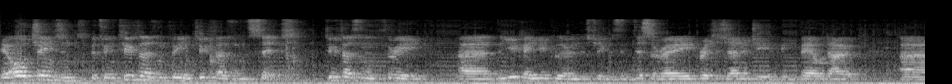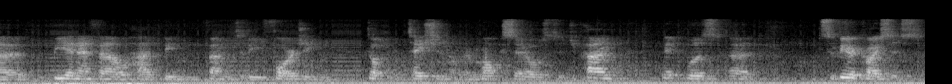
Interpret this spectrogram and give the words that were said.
it all changed in, between 2003 and 2006. 2003, uh, the UK nuclear industry was in disarray. British Energy had been bailed out. Uh, BNFL had been found to be forging documentation on their MOX sales to Japan. It was a severe crisis.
